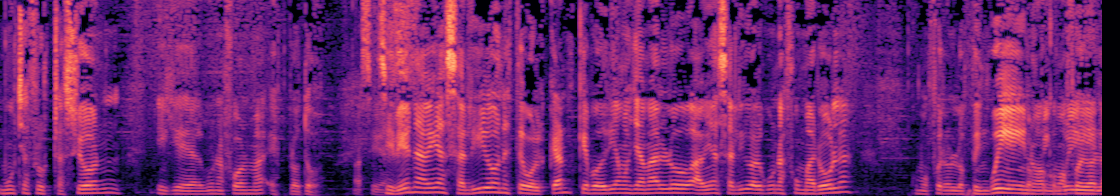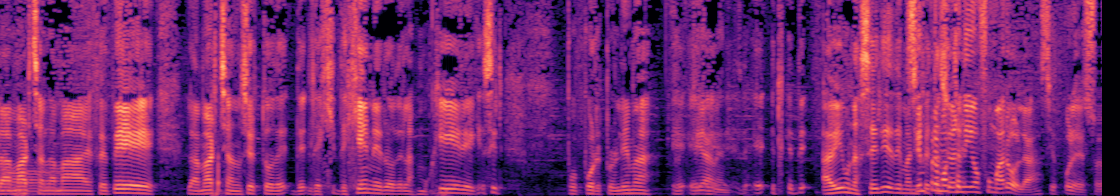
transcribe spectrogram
mucha frustración y que de alguna forma explotó. si bien habían salido en este volcán, que podríamos llamarlo, habían salido algunas fumarolas, como fueron los pingüinos, como fueron la marcha en la más AFP, la marcha, ¿no es cierto?, de, de, género de las mujeres, es decir, por, el problema, eh, eh, eh, había una serie de manifestaciones. Siempre hemos tenido fumarola, si es por eso.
